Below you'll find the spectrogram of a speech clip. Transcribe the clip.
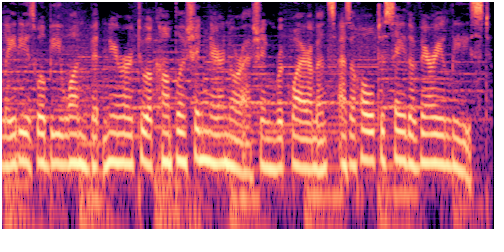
ladies will be one bit nearer to accomplishing their nourishing requirements as a whole to say the very least.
